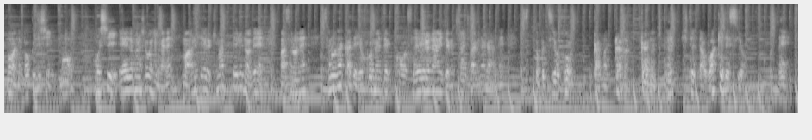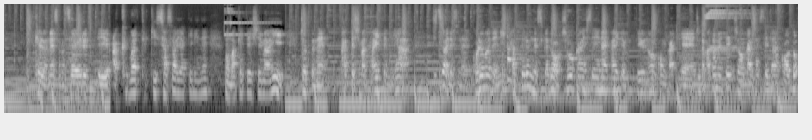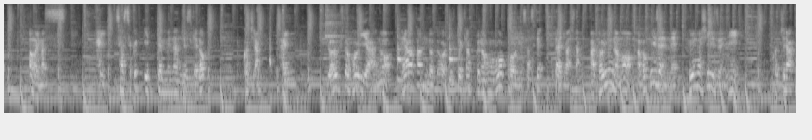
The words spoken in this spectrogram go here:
もうね僕自身も欲しい AW の商品がねもうある程度決まっているのでまあそのねその中で横目でこうセールのアイテムチラチラ見ながらねずっと物欲を我慢我慢我慢ねしてたわけですよ。ね。けどねそのセールっていう悪魔的ささやきにねもう負けてしまいちょっとね買ってしまったアイテムや実はですねこれまでに買ってるんですけど紹介していないアイテムっていうのを今回、えー、ちょっとまとめて紹介させていただこうと思います。はい早速1点目なんですけどこちら。はい。ロフトホイヤーのヘアバンドとヒットキャップの方を購入させていただきました、まあ、というのも、まあ、僕以前ね冬のシーズンにこちら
